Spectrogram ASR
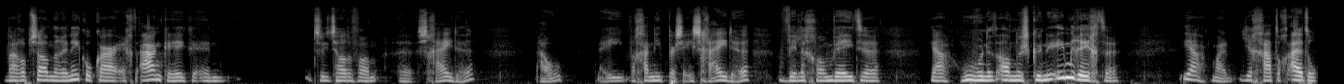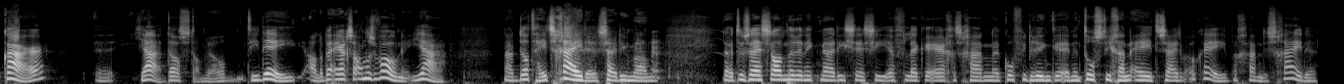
Waarop Sander en ik elkaar echt aankeken en zoiets hadden van: uh, Scheiden? Nou, nee, we gaan niet per se scheiden. We willen gewoon weten ja, hoe we het anders kunnen inrichten. Ja, maar je gaat toch uit elkaar? Uh, ja, dat is dan wel het idee. Allebei ergens anders wonen. Ja. Nou, dat heet scheiden, zei die man. Nou, toen zei Sander en ik na die sessie even lekker ergens gaan uh, koffie drinken en een tosti gaan eten. Zeiden we, oké, we gaan dus scheiden.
